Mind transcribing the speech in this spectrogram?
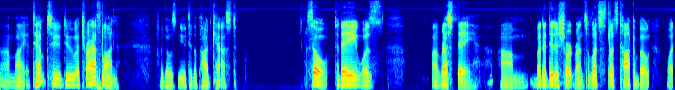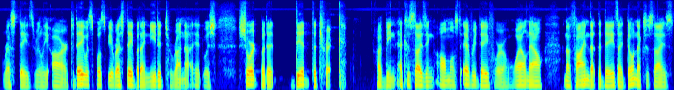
uh, my attempt to do a triathlon for those new to the podcast. So today was a rest day um, but I did a short run. So let's let's talk about what rest days really are. Today was supposed to be a rest day, but I needed to run. Uh, it was short, but it did the trick. I've been exercising almost every day for a while now, and I find that the days I don't exercise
